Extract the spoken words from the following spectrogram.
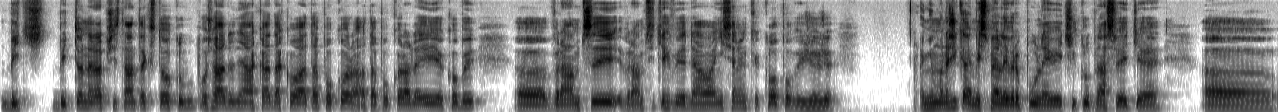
byť, byť to nedá přistát, tak z toho klubu pořád nějaká taková ta pokora. A ta pokora jde i jakoby uh, v rámci, v rámci těch vyjednávání se jenom ke Klopovi, že, že oni mu neříkají, my jsme Liverpool, největší klub na světě, uh,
